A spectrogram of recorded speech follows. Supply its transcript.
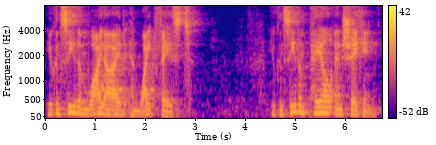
You can see them wide eyed and white faced. You can see them pale and shaking.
